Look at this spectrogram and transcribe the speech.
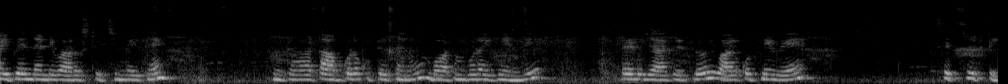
అయిపోయిందండి వారం స్టిచ్చింగ్ అయితే. ఇంకా టాప్ కూడా కుట్టేశాను. బాటమ్ కూడా అయిపోయింది. రెండు జాకెట్లు వాళ్ళు కుట్టినవే. సిక్స్ ఫిఫ్టీ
